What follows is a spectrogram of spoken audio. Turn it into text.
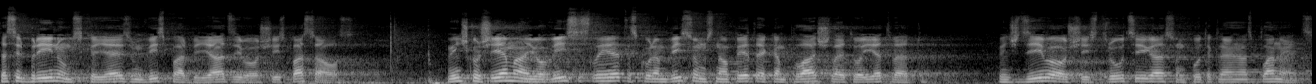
Tas ir brīnums, ka Jēzum vispār bija jādzīvo šīs pasaules. Viņš, kurš iemājo visas lietas, kuram visums nav pietiekami plašs, lai to ietvertu, Viņš dzīvo uz šīs trūcīgās un putekļainās planētas.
